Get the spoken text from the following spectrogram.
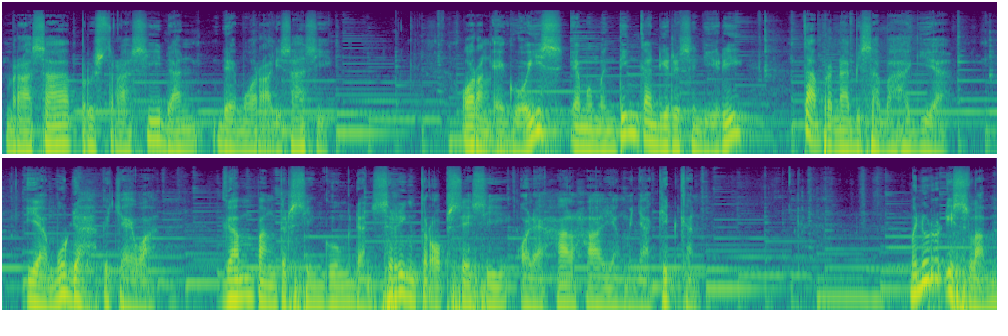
merasa frustrasi dan demoralisasi. Orang egois yang mementingkan diri sendiri tak pernah bisa bahagia. Ia mudah kecewa gampang tersinggung dan sering terobsesi oleh hal-hal yang menyakitkan. Menurut Islam,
